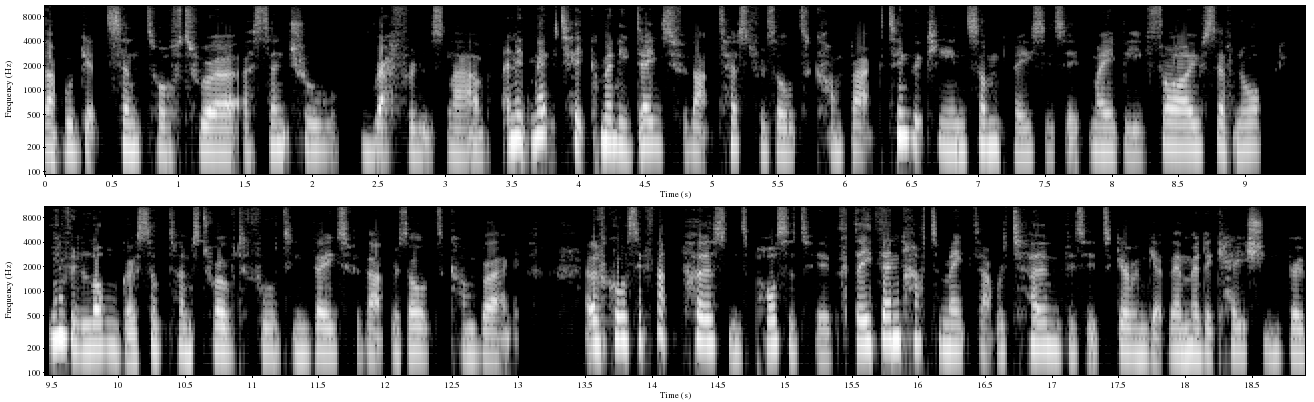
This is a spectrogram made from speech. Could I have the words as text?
that will get sent off to a, a, central reference lab. And it may take many days for that test result to come back. Typically, in some cases, it may be five, seven, or even longer, sometimes 12 to 14 days for that result to come back. And of course, if that person's positive, they then have to make that return visit to go and get their medication, go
